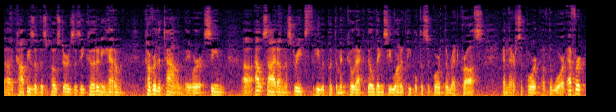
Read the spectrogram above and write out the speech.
uh, copies of this posters as he could, and he had them cover the town. They were seen uh, outside on the streets. He would put them in Kodak buildings. He wanted people to support the Red Cross and their support of the war effort.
